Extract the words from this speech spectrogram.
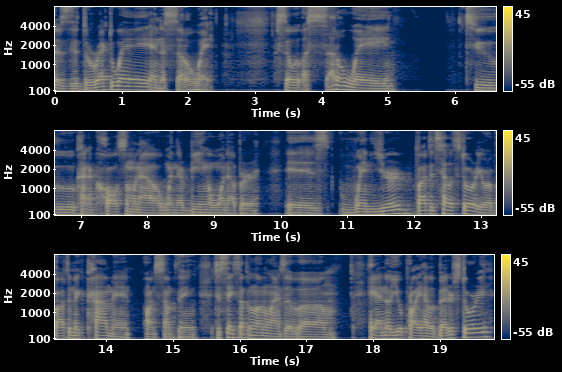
there's the direct way and the subtle way. So a subtle way to kind of call someone out when they're being a one-upper is when you're about to tell a story or about to make a comment on something, to say something along the lines of, um, hey, I know you'll probably have a better story,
